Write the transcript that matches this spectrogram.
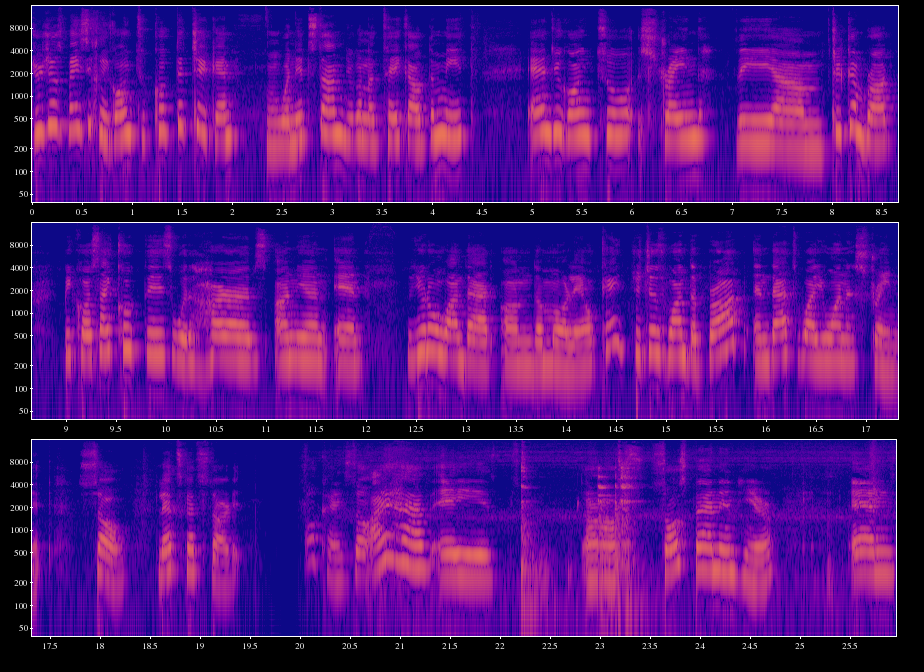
you're just basically going to cook the chicken. And when it's done you're gonna take out the meat and you're going to strain the um, chicken broth because I cook this with herbs onion and you don't want that on the mole okay? You just want the broth and that's why you want to strain it. So let's get started Okay, so I have a uh, saucepan in here and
